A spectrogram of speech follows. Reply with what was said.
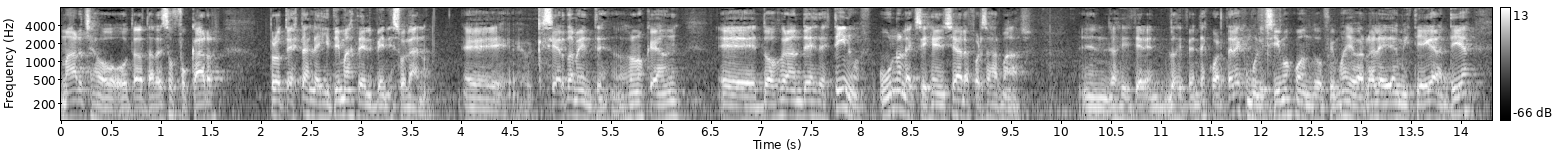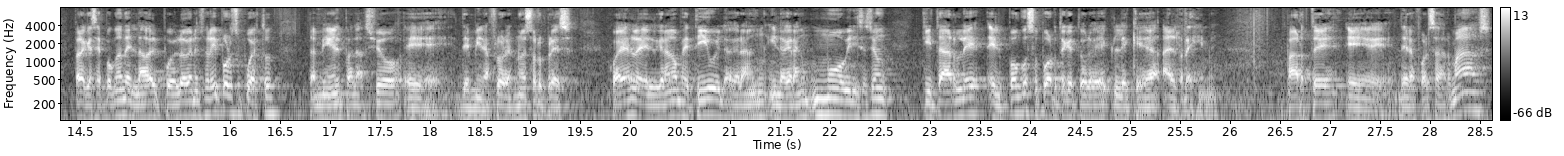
marchas o, tratar de sofocar protestas legítimas del venezolano. Eh, ciertamente, nos quedan eh, dos grandes destinos. Uno, la exigencia de las Fuerzas Armadas en los, diferentes cuarteles, como lo hicimos cuando fuimos a llevar la ley de amnistía y garantía, para que se pongan del lado del pueblo de Venezuela y, por supuesto, también el Palacio de Miraflores. No es sorpresa. ¿Cuál es el gran objetivo y la gran, y la gran movilización? quitarle el poco soporte que todavía le queda al régimen. Parte eh, de las Fuerzas Armadas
